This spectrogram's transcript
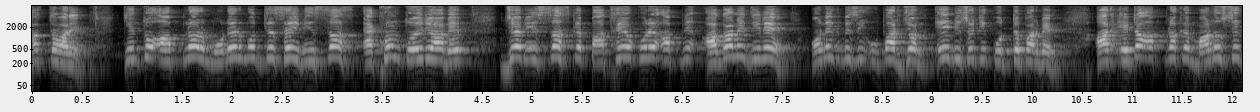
থাকতে পারে। কিন্তু আপনার মনের মধ্যে সেই বিশ্বাস এখন তৈরি হবে যে বিশ্বাসকে পাথেয় করে আপনি আগামী দিনে অনেক বেশি উপার্জন এই বিষয়টি করতে পারবেন। আর এটা আপনাকে মানসিক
